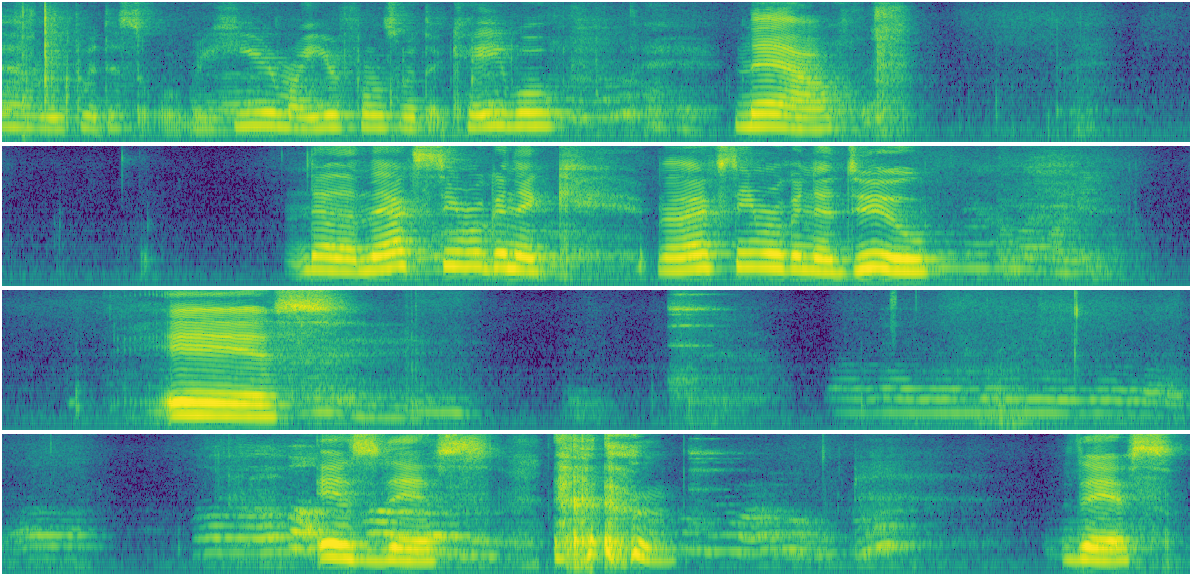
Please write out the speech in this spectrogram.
Let me put this over here, my earphones with the cable. Now, now the next thing we're gonna, the next thing we're gonna do is is this? This.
